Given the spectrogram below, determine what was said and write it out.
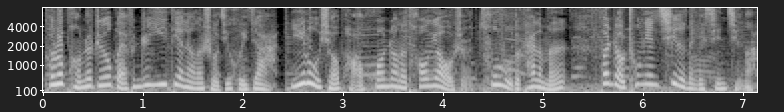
他说：“捧着只有百分之一电量的手机回家，一路小跑，慌张的掏钥匙，粗鲁的开了门，翻找充电器的那个心情啊，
